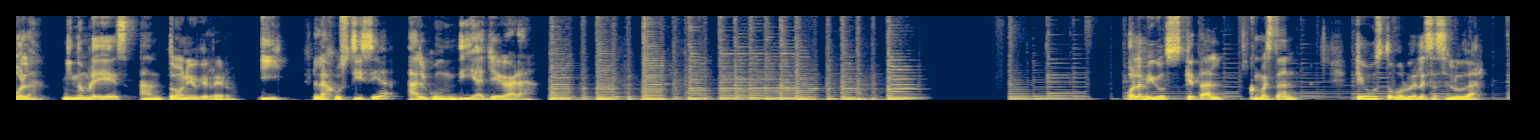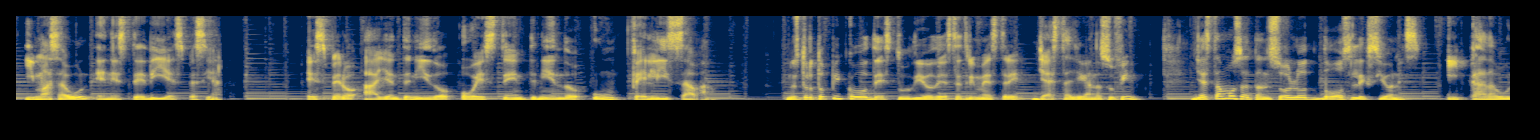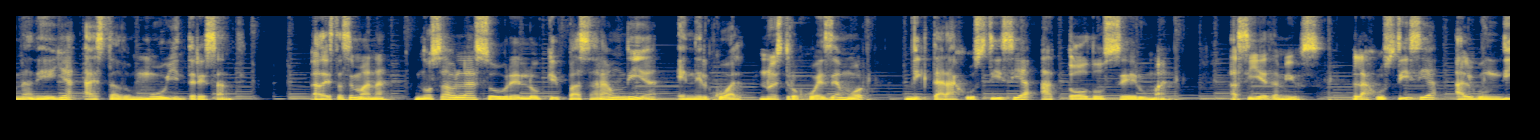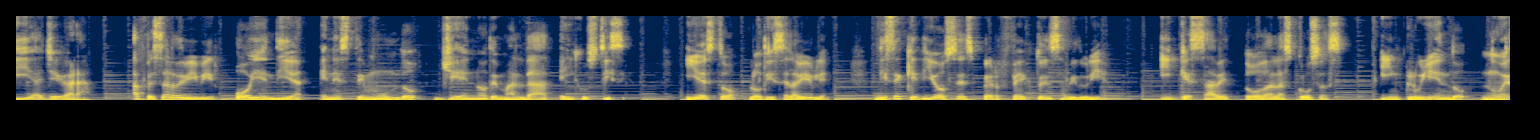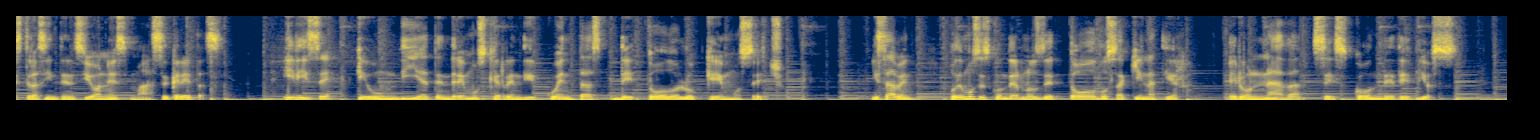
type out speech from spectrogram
Hola, mi nombre es Antonio Guerrero y la justicia algún día llegará. Hola amigos, ¿qué tal? ¿Cómo están? Qué gusto volverles a saludar, y más aún en este día especial. Espero hayan tenido o estén teniendo un feliz sábado. Nuestro tópico de estudio de este trimestre ya está llegando a su fin. Ya estamos a tan solo dos lecciones y cada una de ellas ha estado muy interesante. La de esta semana nos habla sobre lo que pasará un día en el cual nuestro juez de amor dictará justicia a todo ser humano. Así es amigos, la justicia algún día llegará. A pesar de vivir hoy en día en este mundo lleno de maldad e injusticia. Y esto lo dice la Biblia. Dice que Dios es perfecto en sabiduría y que sabe todas las cosas incluyendo nuestras intenciones más secretas. Y dice que un día tendremos que rendir cuentas de todo lo que hemos hecho. Y saben, podemos escondernos de todos aquí en la tierra, pero nada se esconde de Dios.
